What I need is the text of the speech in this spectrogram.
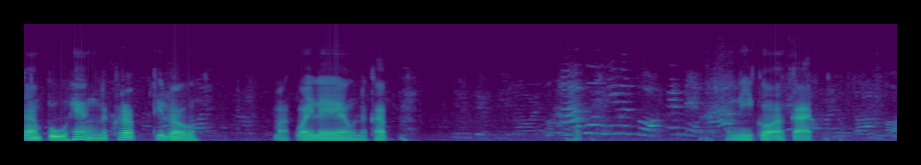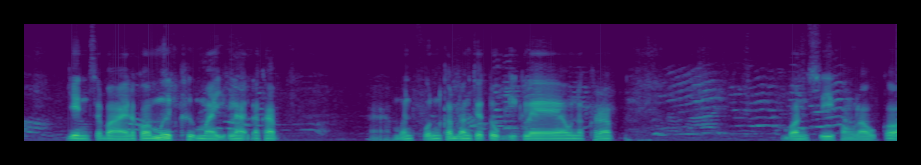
ก้ามปูแห้งนะครับที่เราหมักไว้แล้วนะครับ อันนี้ก็อากาศเย็นสบายแล้วก็มืดครึมมาอีกแล้วนะครับ เหมือนฝนกำลังจะตกอีกแล้วนะครับ บอลสีของเราก็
